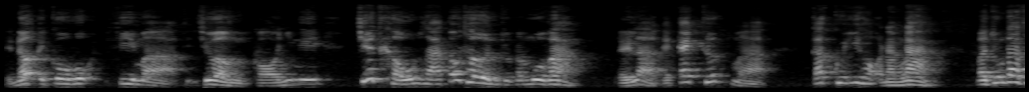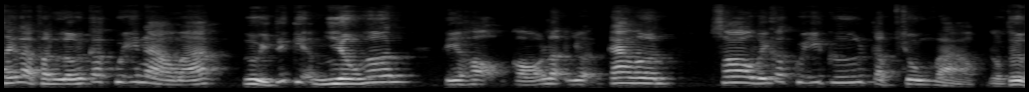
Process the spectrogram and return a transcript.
để đợi cơ hội khi mà thị trường có những cái chiết khấu giá tốt hơn chúng ta mua vào đấy là cái cách thức mà các quỹ họ đang làm. Và chúng ta thấy là phần lớn các quỹ nào mà gửi tiết kiệm nhiều hơn thì họ có lợi nhuận cao hơn so với các quỹ cứ tập trung vào đầu tư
